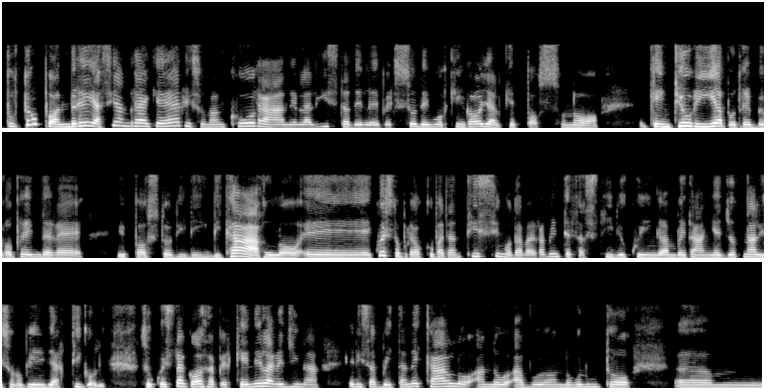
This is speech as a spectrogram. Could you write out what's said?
purtroppo Andrea, sia Andrea che Harry sono ancora nella lista delle persone dei Working Royal che possono, che in teoria potrebbero prendere il posto di, di, di, Carlo e questo preoccupa tantissimo, dà veramente fastidio qui in Gran Bretagna, i giornali sono pieni di articoli su questa cosa perché né la regina Elisabetta né Carlo hanno, hanno voluto um,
